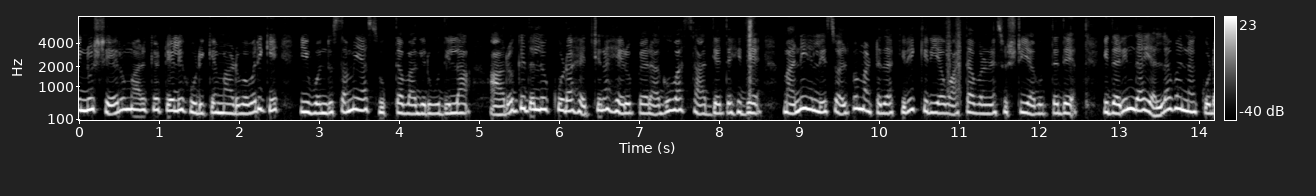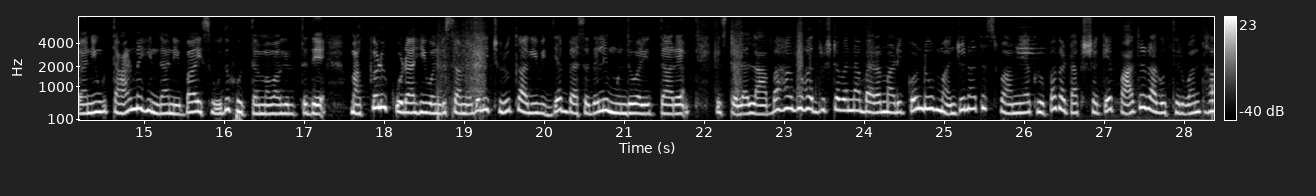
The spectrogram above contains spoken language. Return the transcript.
ಇನ್ನು ಷೇರು ಮಾರುಕಟ್ಟೆಯಲ್ಲಿ ಹೂಡಿಕೆ ಮಾಡುವವರಿಗೆ ಈ ಒಂದು ಸಮಯ ಸೂಕ್ತವಾಗಿರುವುದಿಲ್ಲ. ಆರೋಗ್ಯದಲ್ಲೂ ಕೂಡ ಹೆಚ್ಚಿನ ಏರುಪೇರಾಗುವ ಸಾಧ್ಯತೆ ಇದೆ. ಮನೆಯಲ್ಲಿ ಸ್ವಲ್ಪ ಮಟ್ಟದ ಕಿರಿಕಿರಿಯ ವಾತಾವರಣ ಸೃಷ್ಟಿಯಾಗುತ್ತದೆ. ಇದರಿಂದ ಎಲ್ಲವನ್ನ ಕೂಡ ನೀವು ತಾಳ್ಮೆಯಿಂದ ನಿಭಾಯಿಸುವುದು ಉತ್ತಮವಾಗಿರುತ್ತದೆ. ಮಕ್ಕಳು ಕೂಡ ಈ ಒಂದು ಸಮಯದಲ್ಲಿ ಚುರುಕಾಗಿ ವಿದ್ಯಾಭ್ಯಾಸದಲ್ಲಿ ಮುಂದುವರಿಯುತ್ತಾರೆ. ಇಷ್ಟೆಲ್ಲ ಲಾಭ ಹಾಗೂ ಅದೃಷ್ಟವನ್ನು ಬರಮಾಡಿಕೊಂಡು ಮಂಜುನಾಥ ಸ್ವಾಮಿಯ ಕೃಪಕಟಾಕ್ಷಕ್ಕೆ ಪಾತ್ರರಾಗುತ್ತಿರುವಂತಹ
